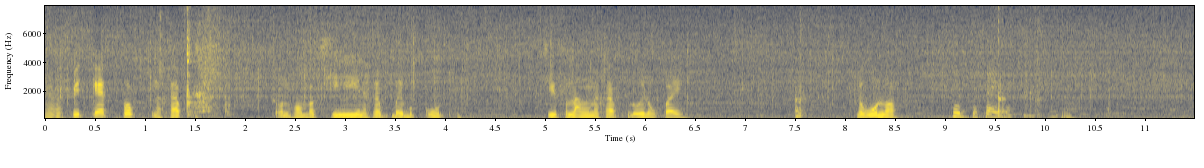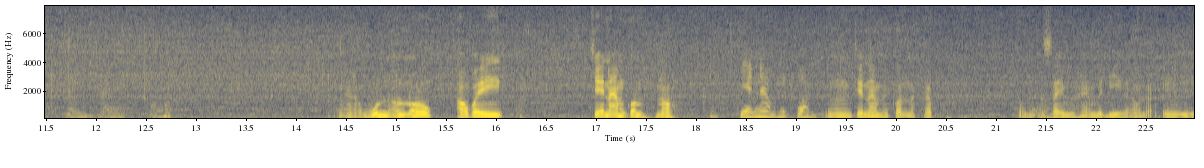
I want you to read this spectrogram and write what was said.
อ่าปิดแก๊สปุ๊บนะครับ ต้นหอมผักชีนะครับ ใบมะกรูดชีฝรั่งนะครับโรยลงไป แล้ววุ่นเหรอพูดจะใส่เลยอ่าวุ่นเอาเอาเอาไปแช่น้ำก่อนเนาะเจียน้ำให้ก่อนอืมแช่น้ำไปก่อนนะครับตอนนี้ใส่มาให้มาดีกันแล้วละเออ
